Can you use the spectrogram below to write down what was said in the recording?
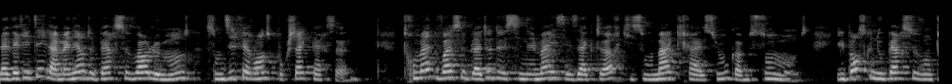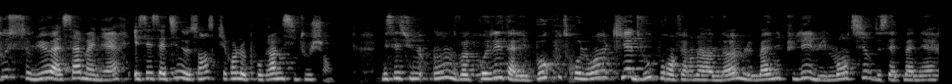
La vérité et la manière de percevoir le monde sont différentes pour chaque personne. Truman voit ce plateau de cinéma et ses acteurs qui sont ma création comme son monde. Il pense que nous percevons tous ce lieu à sa manière et c'est cette innocence qui rend le programme si touchant. Mais c'est une honte, votre projet est allé beaucoup trop loin. Qui êtes-vous pour enfermer un homme, le manipuler et lui mentir de cette manière?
